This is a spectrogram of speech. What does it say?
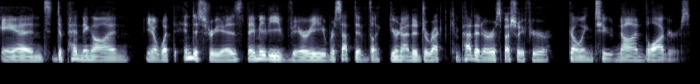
And depending on you know what the industry is, they may be very receptive. Like you're not a direct competitor, especially if you're going to non-bloggers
